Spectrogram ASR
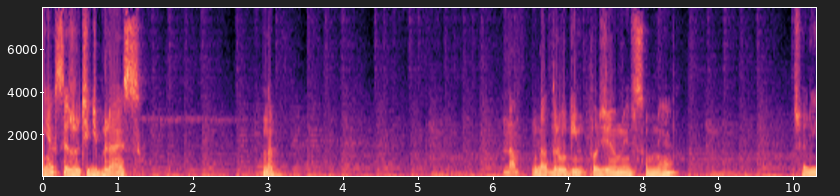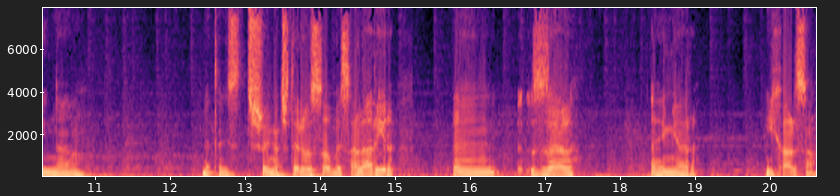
Ja chcę rzucić bles na, No, na drugim poziomie w sumie. Czyli na... No to jest 3 na 4 osoby. Salarir, yy, Zel, Emiar i Halsa.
